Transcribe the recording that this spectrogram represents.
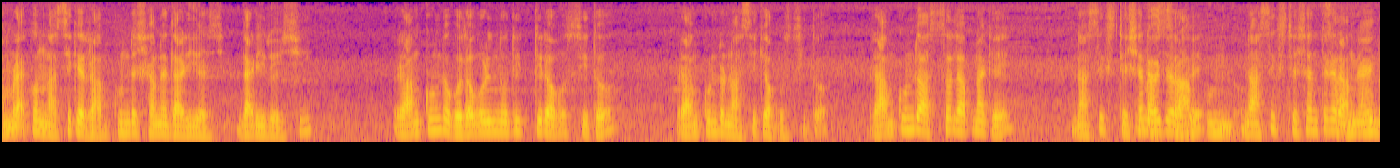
আমরা এখন নাসিকের রামকুণ্ডের সামনে দাঁড়িয়ে আছি দাঁড়িয়ে রয়েছি। রামকুণ্ড গোদাবরী নদীর তীরে অবস্থিত রামকুণ্ড নাসিকে অবস্থিত। রামকুণ্ড আসতে হলে আপনাকে নাসিক স্টেশন আসতে হবে। নাসিক স্টেশন থেকে রামকুণ্ড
